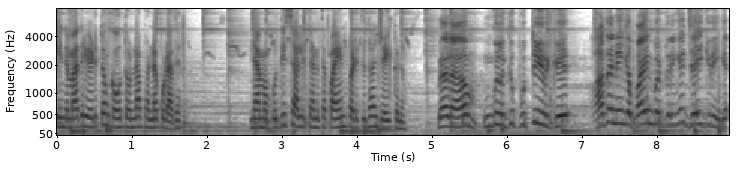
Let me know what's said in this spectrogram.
இந்த மாதிரி எடுத்தோம் கவுத்தோம்லாம் பண்ணக்கூடாது. நம்ம புத்திசாலித்தனத்தை பயன்படுத்தி தான் ஜெயிக்கணும். மேடம் உங்களுக்கு புத்தி இருக்கு. அதை நீங்க பயன்படுத்துறீங்க ஜெயிக்கிறீங்க.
